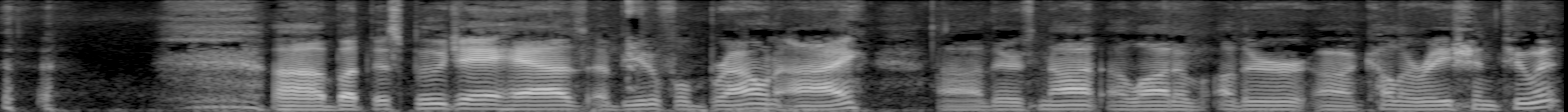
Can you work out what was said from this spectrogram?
uh, but this blue jay has a beautiful brown eye. Uh, there's not a lot of other uh, coloration to it.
